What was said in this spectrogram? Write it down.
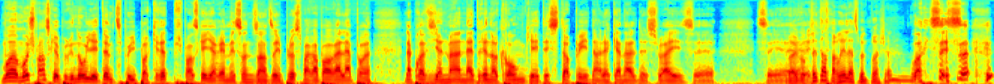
Moi, moi je pense que Bruno, il est un petit peu hypocrite. Puis je pense qu'il aurait aimé ça nous en dire plus par rapport à l'app- l'approvisionnement en adrénochrome qui a été stoppé dans le canal de Suez. euh, c'est, Ben, il va euh, peut-être en parler la semaine prochaine. Ouais, c'est ça.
